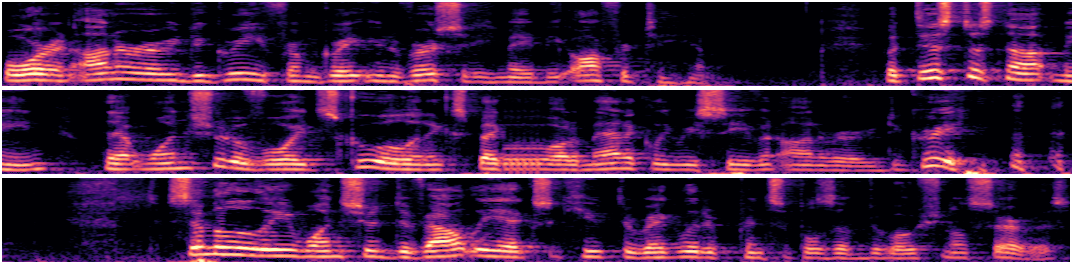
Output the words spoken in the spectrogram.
or an honorary degree from great university may be offered to him. But this does not mean that one should avoid school and expect to automatically receive an honorary degree. Similarly, one should devoutly execute the regulative principles of devotional service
